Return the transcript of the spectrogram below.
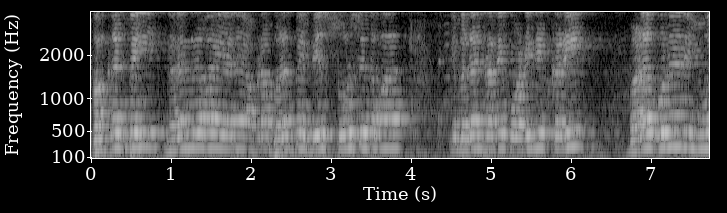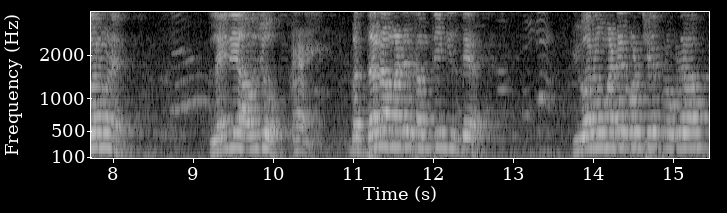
પંકજભાઈ, નરેન્દ્રભાઈ અને આપણા ભરતભાઈ, બે સોર્સ તમારા. એ બધા સાથે કોર્ડિનેટ કરી બાળકોને અને યુવાનોને લઈને આવજો. બધાના માટે સમથિંગ ઇઝ ધેર યુવાનો માટે પણ છે પ્રોગ્રામ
